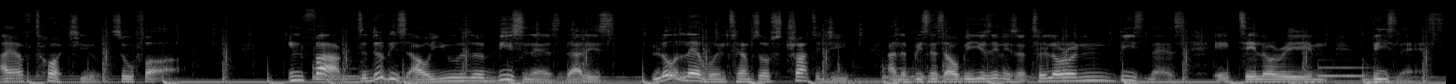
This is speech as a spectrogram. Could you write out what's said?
I have taught you so far. In fact, to do this, I'll use a business that is low level in terms of strategy, and the business I'll be using is a tailoring business. A tailoring business.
